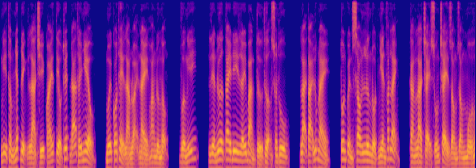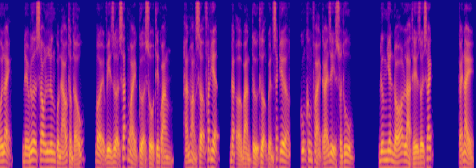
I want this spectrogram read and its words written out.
nghĩ thầm nhất định là trí quái tiểu thuyết đã thấy nhiều, mới có thể làm loại này hoang đường mộng. Vừa nghĩ, liền đưa tay đi lấy bản tử thượng xuân thu, lại tại lúc này, tôn quyền sau lưng đột nhiên phát lạnh, càng là chạy xuống chảy dòng dòng mồ hôi lạnh, đều đưa sau lưng quần áo thẩm thấu, bởi vì dựa sát ngoài cửa sổ thiên quang, hắn hoảng sợ phát hiện, đặt ở bản tử thượng quyển sách kia, cũng không phải cái gì xuân thu. Đương nhiên đó là thế giới sách. Cái này,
